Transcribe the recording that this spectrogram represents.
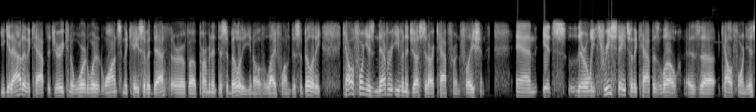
You get out of the cap, the jury can award what it wants in the case of a death or of a permanent disability, you know, of a lifelong disability. California has never even adjusted our cap for inflation. And it's there are only three states where the cap is low, as uh, California's.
